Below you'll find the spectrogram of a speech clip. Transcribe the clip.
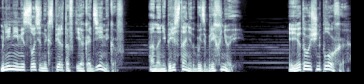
мнениями сотен экспертов и академиков, она не перестанет быть брехней. И это очень плохо,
